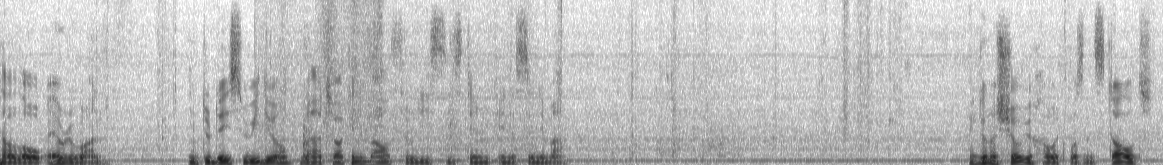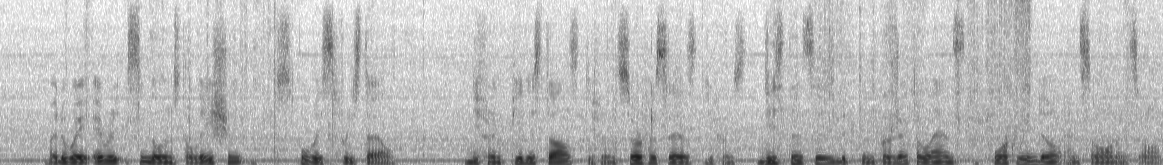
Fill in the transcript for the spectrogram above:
Hello everyone! In today's video we are talking about 3D system in a cinema. I'm gonna show you how it was installed. By the way, every single installation is always freestyle. Different pedestals, different surfaces, different distances between projector lens, port window and so on and so on.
